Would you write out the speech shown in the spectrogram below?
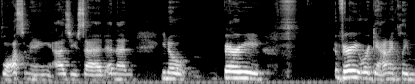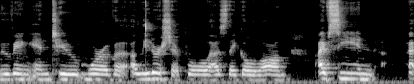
blossoming as you said and then you know very very organically moving into more of a, a leadership role as they go along. I've seen I,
